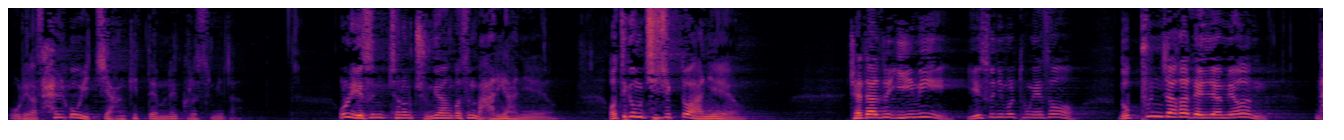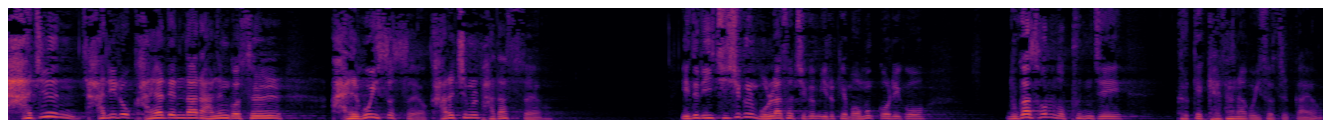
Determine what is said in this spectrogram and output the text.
우리가 살고 있지 않기 때문에 그렇습니다. 오늘 예수님처럼 중요한 것은 말이 아니에요. 어떻게 보면 지식도 아니에요. 제자도 이미 예수님을 통해서 높은 자가 되려면 낮은 자리로 가야 된다라는 것을 알고 있었어요. 가르침을 받았어요. 이들이 이 지식을 몰라서 지금 이렇게 머뭇거리고 누가 서로 높은지 그렇게 계산하고 있었을까요?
